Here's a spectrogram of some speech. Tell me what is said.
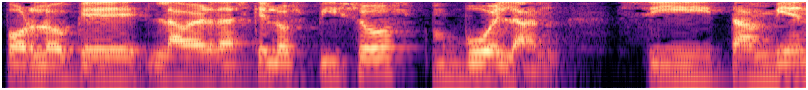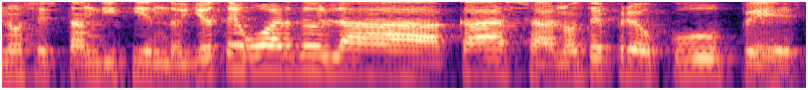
por lo que la verdad es que los pisos vuelan. Si también os están diciendo, yo te guardo la casa, no te preocupes,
